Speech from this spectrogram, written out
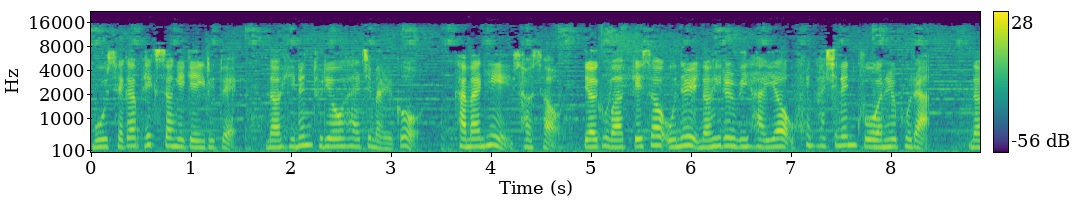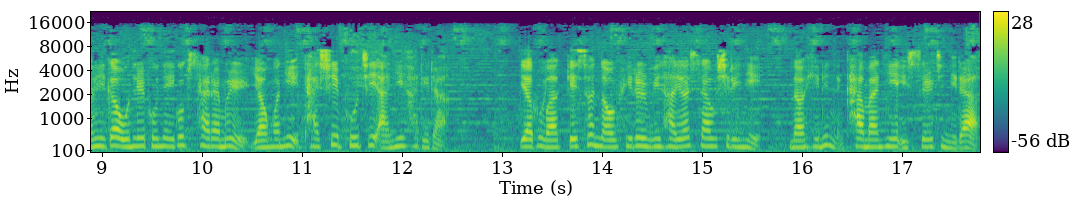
모세가 백성에게 이르되 너희는 두려워하지 말고 가만히 서서 여호와께서 오늘 너희를 위하여 행하시는 구원을 보라. 너희가 오늘 본 애국 사람을 영원히 다시 보지 아니하리라. 여호와께서 너희를 위하여 싸우시리니 너희는 가만히 있을지니라.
